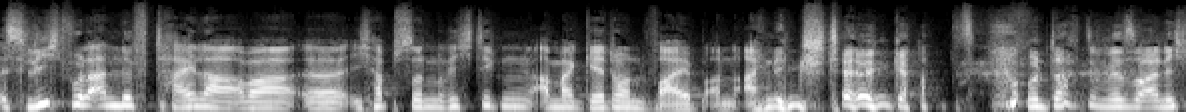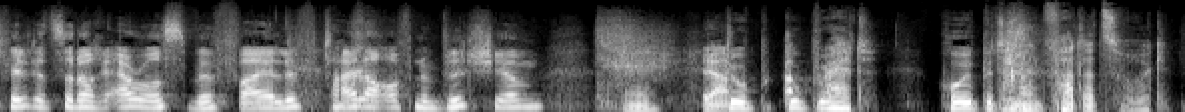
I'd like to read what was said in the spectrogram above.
es liegt wohl an Liv Tyler, aber äh, ich habe so einen richtigen Armageddon-Vibe an einigen Stellen gehabt und dachte mir so, eigentlich fehlt jetzt nur noch Aerosmith, weil Liv Tyler auf einem Bildschirm. Ja. ja. Du, du Brad, hol bitte meinen Vater zurück.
